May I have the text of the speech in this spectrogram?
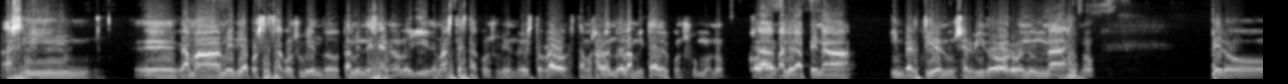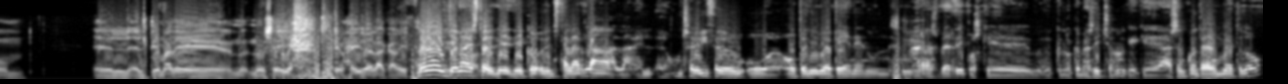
así eh, gama media, pues te está consumiendo también de Synology y demás, te está consumiendo esto. Claro, estamos hablando de la mitad del consumo, ¿no? O sea, vale la pena invertir en un servidor o en un NAS, ¿no? Pero el, tema de. No, sé, ya se me ha ido de la cabeza. No, el tema esto, de, de instalar la, un servicio de OpenVPN en, un, una Raspberry, pues que, lo que me has dicho, ¿no? Que, has encontrado un método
